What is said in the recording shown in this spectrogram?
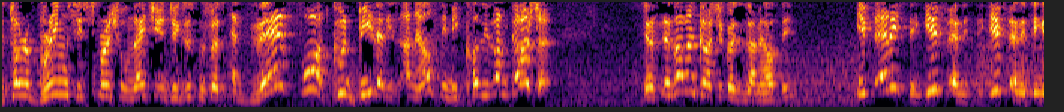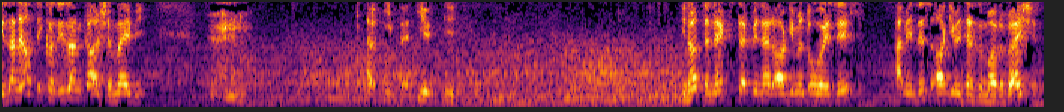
The Torah brings his spiritual nature into existence first, and therefore it could be that he's unhealthy because he's unkosher. Just, it's not unkosher because he's unhealthy. If anything, if anything, if anything, he's unhealthy because he's unkosher, maybe. uh, you, you, you know what the next step in that argument always is? I mean, this argument has a motivation.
